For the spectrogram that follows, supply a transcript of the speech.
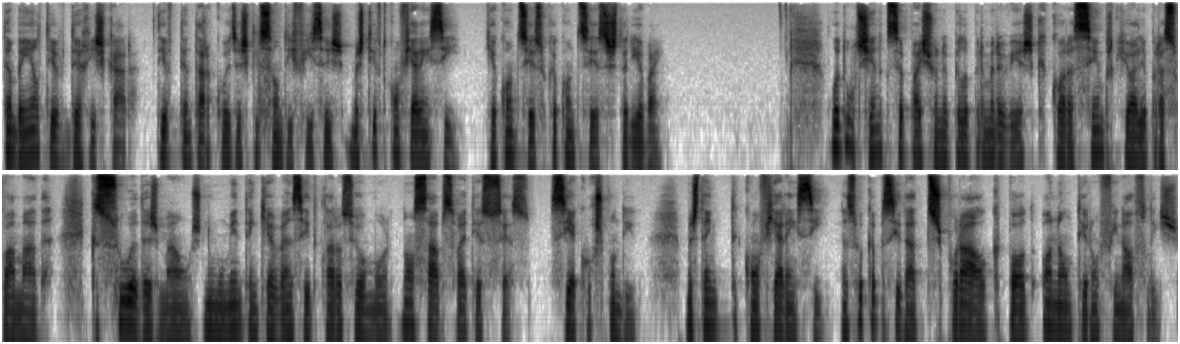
também ele teve de arriscar, teve de tentar coisas que lhe são difíceis, mas teve de confiar em si, que acontecesse o que acontecesse, estaria bem. O adolescente que se apaixona pela primeira vez, que cora sempre que olha para a sua amada, que sua das mãos no momento em que avança e declara o seu amor, não sabe se vai ter sucesso, se é correspondido, mas tem de confiar em si, na sua capacidade de expor a algo que pode ou não ter um final feliz.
